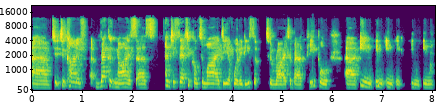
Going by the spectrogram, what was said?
uh, to, to kind of recognize as antithetical to my idea of what it is to write about people uh, in, in, in, in, in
